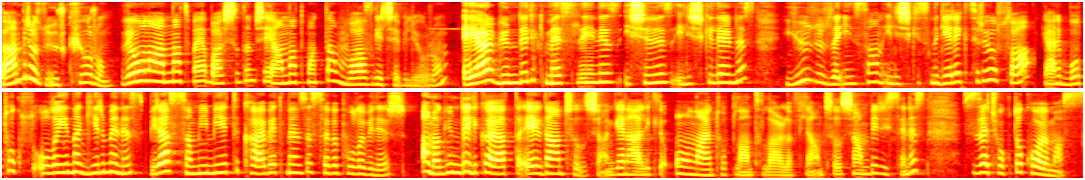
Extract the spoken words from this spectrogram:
Ben biraz ürküyorum ve onu anlatmaya başladığım şeyi anlatmaktan vazgeçebiliyorum. Eğer gündelik mesleğiniz, işiniz, ilişkileriniz yüz yüze insan ilişkisini gerektiriyorsa yani botoks olayına girmeniz biraz samimiyeti kaybetmenize sebep olabilir. Ama gündelik hayatta evden çalışan, genellikle online toplantılarla falan çalışan biriyseniz size çok da koymaz.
